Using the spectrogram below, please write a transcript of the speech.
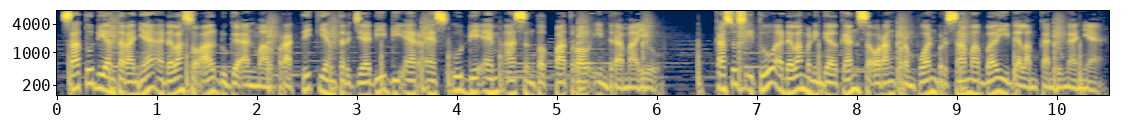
Satu di antaranya adalah soal dugaan malpraktik yang terjadi di RSUDMA Sentot Patrol Indramayu. Kasus itu adalah meninggalkan seorang perempuan bersama bayi dalam kandungannya.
